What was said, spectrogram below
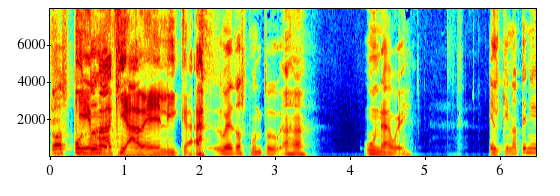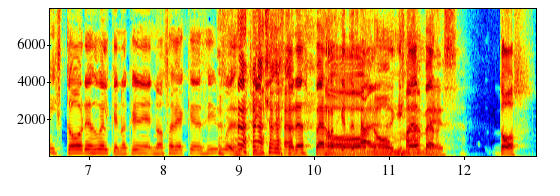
Dos ¡Qué puntos. maquiavélica! Güey, dos puntos, güey. Ajá. Una, güey. El que no tenía historias, güey, el que no, que, no sabía qué decir, güey. Pinches historias perros que te sabes. no perros. mames. Dos.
